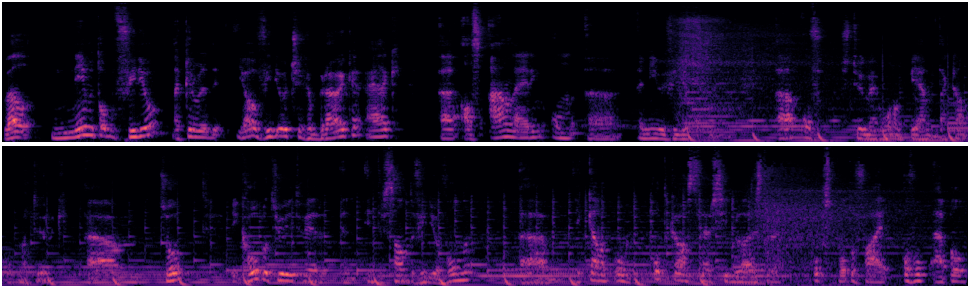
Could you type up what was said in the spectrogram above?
Wel, neem het op video. Dan kunnen we jouw videootje gebruiken eigenlijk als aanleiding om een nieuwe video te maken. Uh, of stuur mij gewoon een PM, dat kan ook natuurlijk. Um, zo, ik hoop dat jullie het weer een interessante video vonden. Um, je kan ook de podcastversie beluisteren op Spotify of op Apple.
